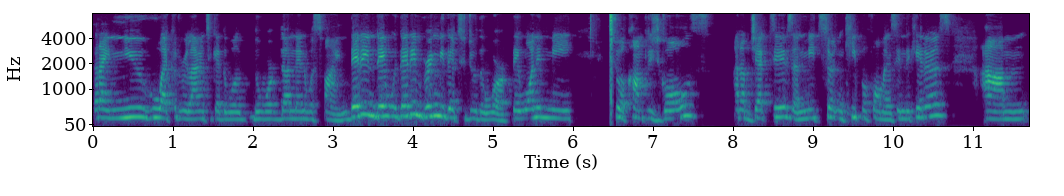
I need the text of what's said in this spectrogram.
that I knew who I could rely on to get the work, the work done, then it was fine. They didn't, they, they didn't bring me there to do the work. They wanted me to accomplish goals and objectives and meet certain key performance indicators. Um,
